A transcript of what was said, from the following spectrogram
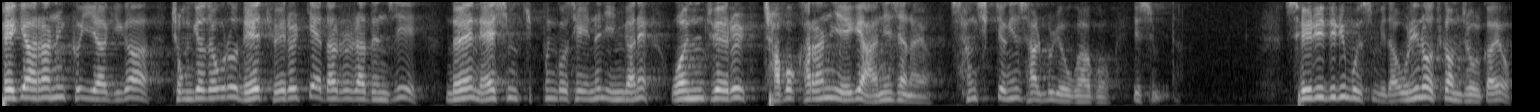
회개하라는 그 이야기가 종교적으로 내 죄를 깨달으라든지 내 내심 깊은 곳에 있는 인간의 원죄를 자복하라는 얘기 아니잖아요. 상식적인 삶을 요구하고 있습니다. 세리들이 묻습니다. 우리는 어떻게 하면 좋을까요?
